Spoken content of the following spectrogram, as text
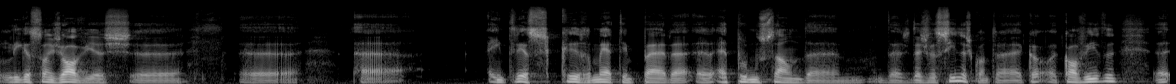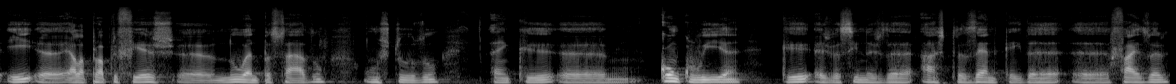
ligações óbvias a interesses que remetem para a, a promoção da, das, das, vacinas contra a, a Covid uh, e uh, ela própria fez, uh, no ano passado, um estudo em que concluía que as vacinas da AstraZeneca e da Pfizer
